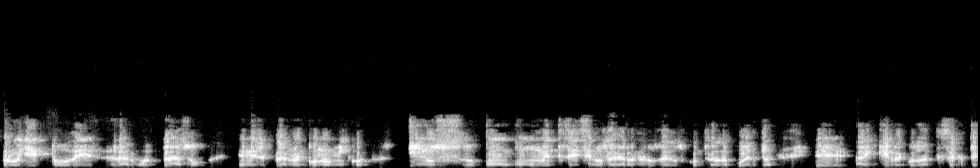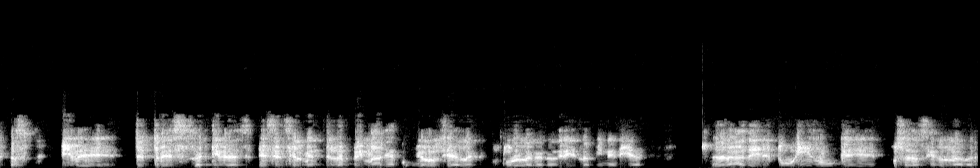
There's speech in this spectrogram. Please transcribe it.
proyecto de largo plazo en el plano económico y nos, como comúnmente se dice, nos agarran los dedos contra la puerta. Eh, hay que recordar que Zacatecas vive de tres actividades, esencialmente la primaria, como yo lo decía, la agricultura, la ganadería y la minería, la del turismo, que pues ha sido la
